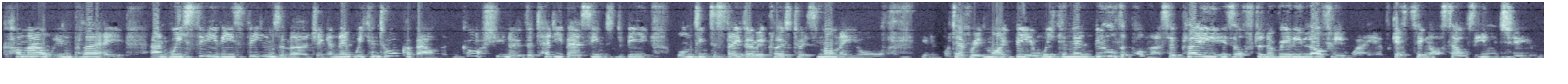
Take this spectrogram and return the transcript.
come out in play and we see these themes emerging and then we can talk about them. Gosh you know the teddy bear seems to be wanting to stay very close to its mummy or you know whatever it might be and we can then build upon that. So play is often a really lovely way of getting ourselves into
